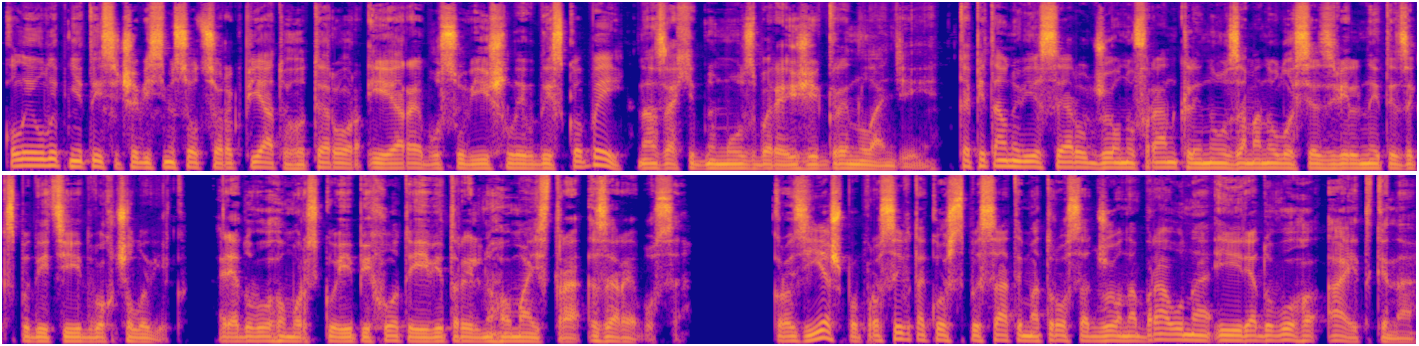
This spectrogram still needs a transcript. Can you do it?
Коли у липні 1845-го терор і Еребус увійшли в Дискобей на західному узбережжі Гренландії, капітанові серу Джону Франкліну заманулося звільнити з експедиції двох чоловік рядового морської піхоти і вітрильного майстра Заребуса. Крозієш попросив також списати матроса Джона Брауна і рядового Айткена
